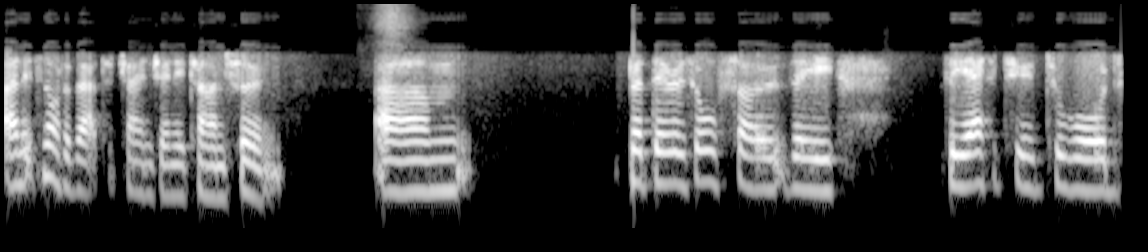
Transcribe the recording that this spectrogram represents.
and it's not about to change anytime soon. Um, but there is also the the attitude towards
